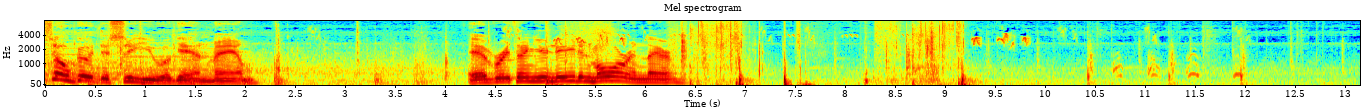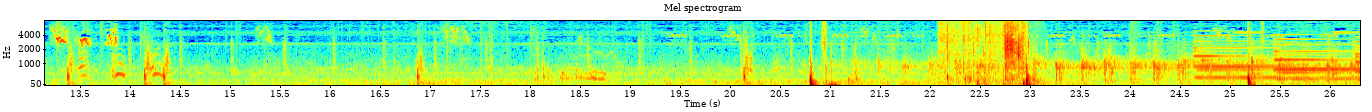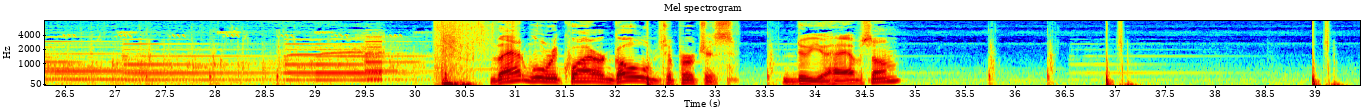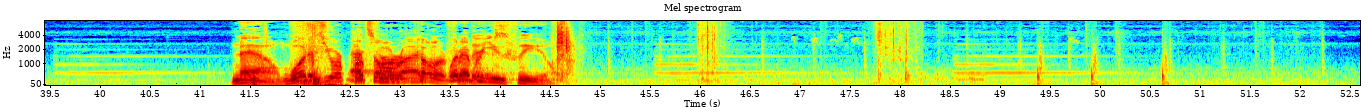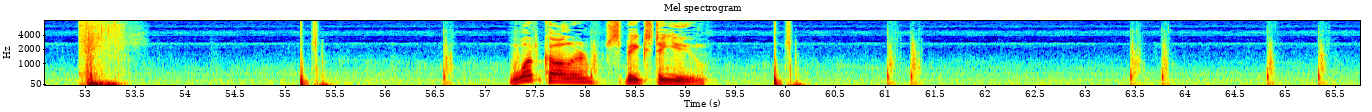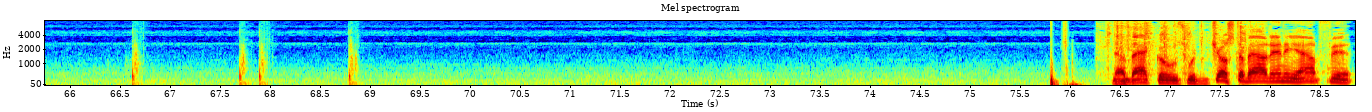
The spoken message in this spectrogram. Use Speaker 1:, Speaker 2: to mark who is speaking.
Speaker 1: So good to see you again, ma'am. Everything you need and more in there. That will require gold to purchase. Do you have some? Now, what is your
Speaker 2: That's all right.
Speaker 1: color for
Speaker 2: Whatever
Speaker 1: this?
Speaker 2: you
Speaker 1: feel. What color speaks to you? Now that goes with just about any outfit.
